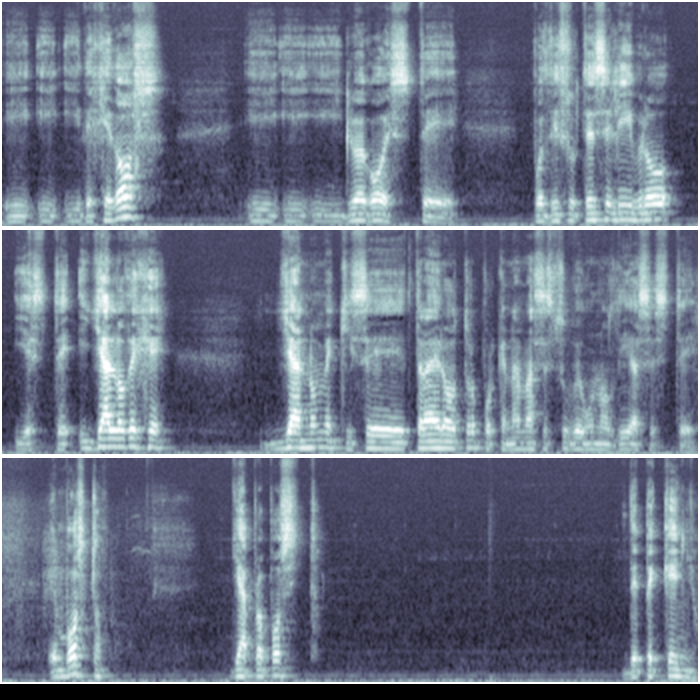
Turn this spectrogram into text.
y, dejé dos y, luego este pues disfruté ese libro y este y ya lo dejé ya no me quise traer otro porque nada más estuve unos días este en Boston y a propósito de pequeño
